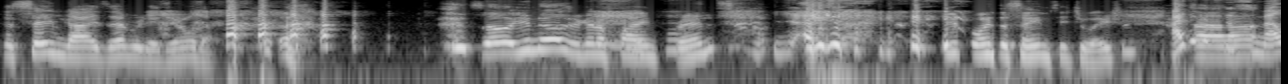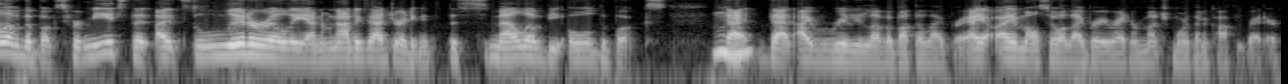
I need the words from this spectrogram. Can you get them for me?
the same guys every day. They're all there. so you know they're gonna find friends, Yeah, exactly. people in the same situation. I think it's the Uh, smell of the books. For me, it's the it's literally, and I'm not exaggerating. It's the smell of the old books Mm-hmm. that that I really love about the library. I, I am also a library writer, much more than a coffee writer,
